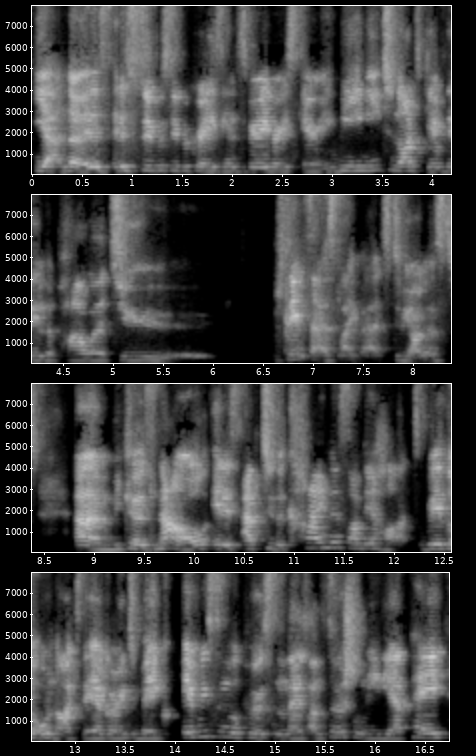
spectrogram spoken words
Yeah, no, it is it is super, super crazy and it's very, very scary. We need to not give them the power to censor us like that, to be honest. Um, because now it is up to the kindness of their heart whether or not they are going to make every single person that is on social media pay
